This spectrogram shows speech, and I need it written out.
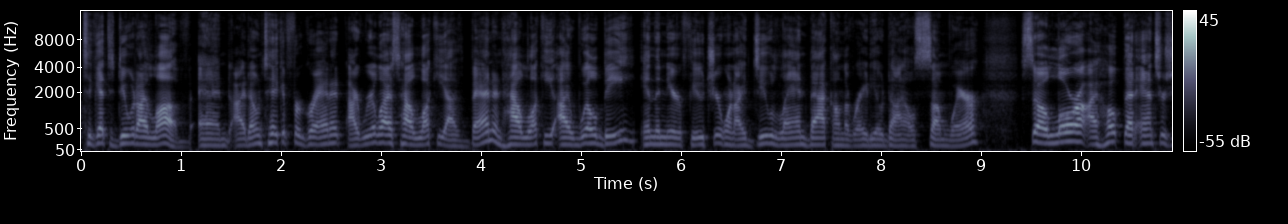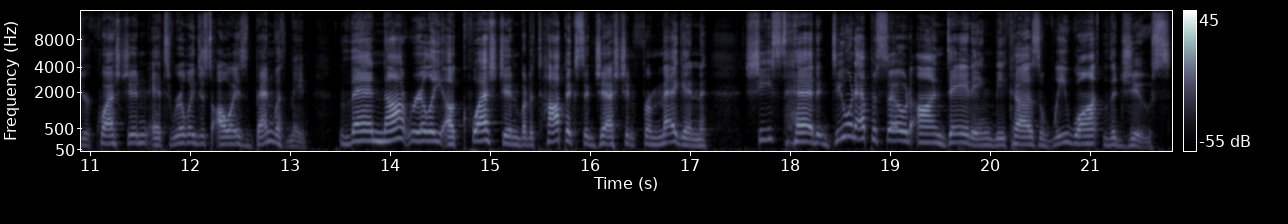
to get to do what I love. And I don't take it for granted. I realize how lucky I've been and how lucky I will be in the near future when I do land back on the radio dial somewhere. So, Laura, I hope that answers your question. It's really just always been with me. Then, not really a question, but a topic suggestion from Megan. She said, Do an episode on dating because we want the juice.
